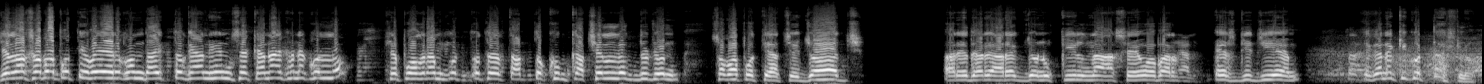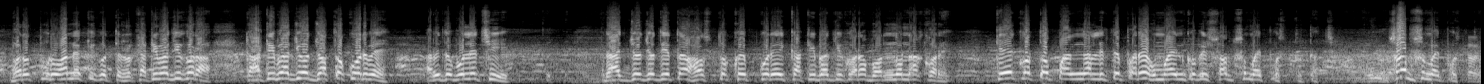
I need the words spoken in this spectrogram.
জেলা সভাপতি হয়ে এরকম দায়িত্ব জ্ঞানহীন সে কেন এখানে করল? সে প্রোগ্রাম করতো তো তার তো খুব কাছের লোক দুজন সভাপতি আছে জজ আর এধারে আরেকজন উকিল না সেও আবার এসডিজিএম এখানে কি করতে আসলো? ভরতপুর ওখানে কি করতে আসলো? কাটিবাজি করা? কাটিবাজিও যত করবে আমি তো বলেছি, রাজ্য যদি এটা হস্তক্ষেপ করে এই কাটিবাজি করা বন্ধ না করে, কে কত পাঙ্গা নিতে পারে হুমায়ুন কবির সবসময় প্রস্তুত আছে। সবসময় প্রস্তুত।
